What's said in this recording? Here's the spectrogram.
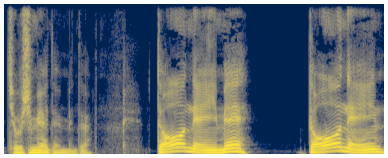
조심해야 됩니다. The Name의 The Name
